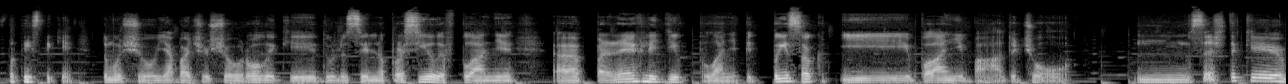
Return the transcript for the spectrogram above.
статистики, тому що я бачу, що ролики дуже сильно просіли в плані е, переглядів, в плані підписок і в плані багато чого. Все ж таки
